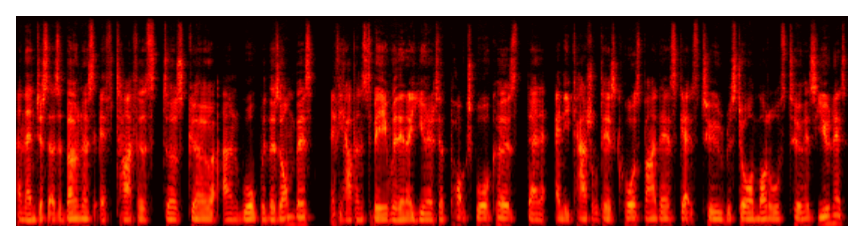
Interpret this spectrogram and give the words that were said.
And then, just as a bonus, if Typhus does go and walk with the zombies, if he happens to be within a unit of poxwalkers, then any casualties caused by this gets to restore models to his unit,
